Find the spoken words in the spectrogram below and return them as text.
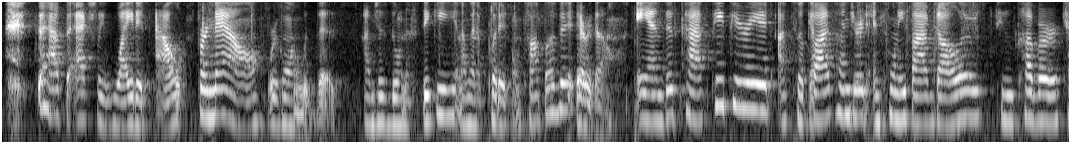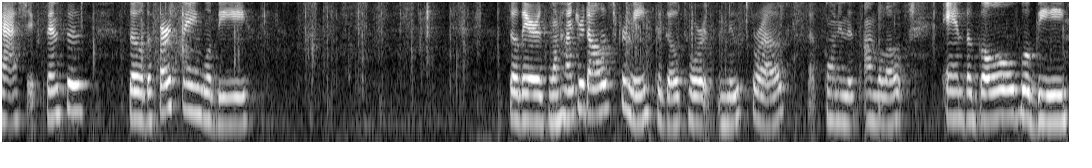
to have to actually white it out? For now, we're going with this. I'm just doing a sticky and I'm gonna put it on top of it. There we go. And this past pay period, I took $525 to cover cash expenses. So the first thing will be, so there's $100 for me to go towards new scrubs. That's going in this envelope. And the goal will be,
